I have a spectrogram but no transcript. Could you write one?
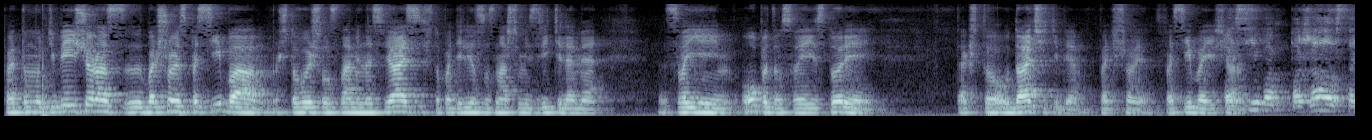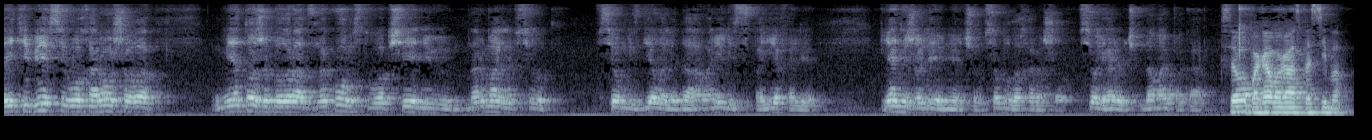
Поэтому тебе еще раз э, большое спасибо, что вышел с нами на связь, что поделился с нашими зрителями своим опытом, своей историей. Так что удачи тебе большое. Спасибо еще Спасибо, раз. пожалуйста, и тебе всего хорошего. Я тоже был рад знакомству, общению. Нормально все. Все мы сделали, договорились, поехали. Я не жалею ни о чем. Все было хорошо. Все, Игоречек, давай пока. Все, пока-пока, спасибо.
